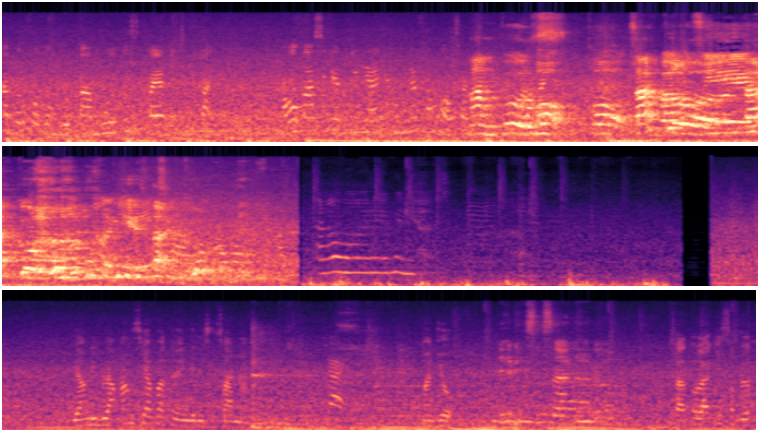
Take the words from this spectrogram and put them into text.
Atur foto grup kamu itu supaya ada ceritanya. Kalau masih kayak begini aja, mendingan kamu nggak usah. Mampus. Kok kok Takut, sih? takut. Gitu, siapa tuh yang jadi Susana? Cai. Maju. Jadi Susana dong. Satu lagi sebelah.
